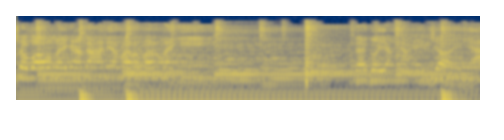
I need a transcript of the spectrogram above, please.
Coba lambaikan tangannya bareng-bareng lagi. Udah yang enjoy ya.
